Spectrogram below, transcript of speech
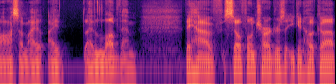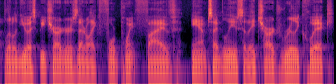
awesome. I, I, I love them. They have cell phone chargers that you can hook up, little USB chargers that are like 4.5 amps, I believe. So they charge really quick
